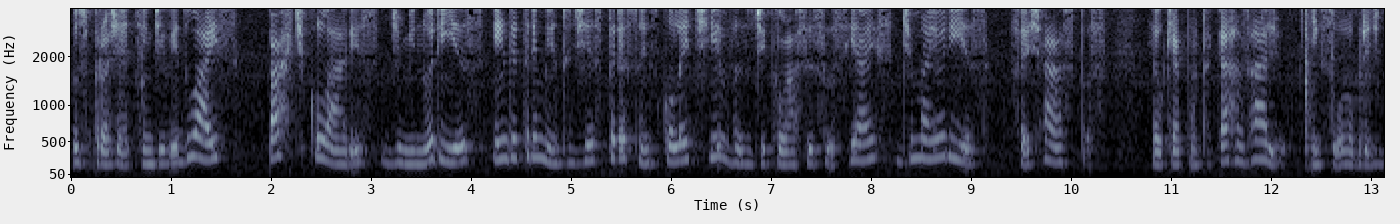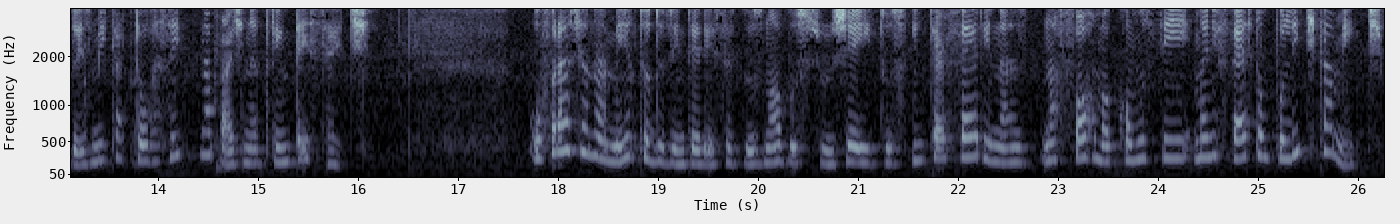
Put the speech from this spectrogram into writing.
Os projetos individuais particulares de minorias em detrimento de expressões coletivas de classes sociais de maiorias. Fecha aspas. É o que aponta Carvalho em sua obra de 2014, na página 37. O fracionamento dos interesses dos novos sujeitos interfere na, na forma como se manifestam politicamente.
